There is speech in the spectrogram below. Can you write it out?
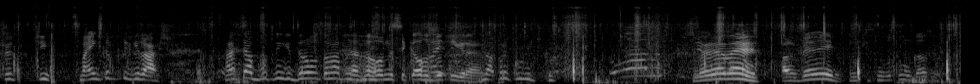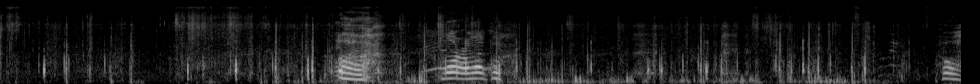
Що ти Майнкрафт играеш? Ай сега бутни ги дървата напред. Он не се казва да ти играе. Напред количка. Бе, бе. Абе, бе, кисновото му газва. А, Мора малко. Да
